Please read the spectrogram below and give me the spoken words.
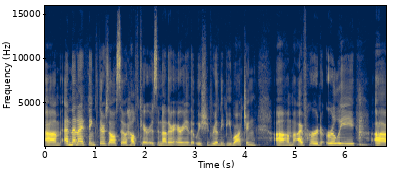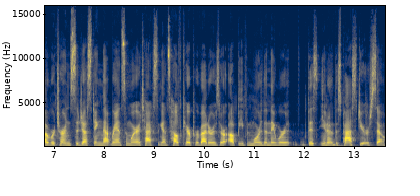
Um, and then I think there's also healthcare is another area that we should really be watching. Um, I've heard early uh, returns suggesting that ransomware attacks against healthcare providers are up even more than they were this, you know, this past year. So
